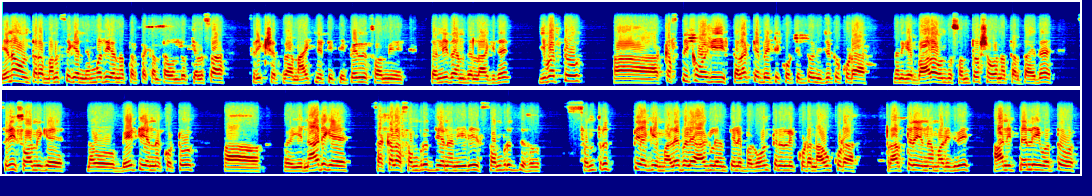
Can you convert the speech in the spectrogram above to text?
ಏನೋ ಒಂಥರ ಮನಸ್ಸಿಗೆ ನೆಮ್ಮದಿಯನ್ನು ತರ್ತಕ್ಕಂಥ ಒಂದು ಕೆಲಸ ಶ್ರೀ ಕ್ಷೇತ್ರ ನಾಯಕನಟ್ಟಿ ತಿಪ್ಪೇಂದ್ರ ಸ್ವಾಮಿ ಸನ್ನಿಧಾನದಲ್ಲಾಗಿದೆ. ಇವತ್ತು, ಆ, ಆಕಸ್ಮಿಕವಾಗಿ ಈ ಸ್ಥಳಕ್ಕೆ ಭೇಟಿ ಕೊಟ್ಟಿದ್ದು ನಿಜಕ್ಕೂ ಕೂಡ ನನಗೆ ಬಹಳ ಒಂದು ಸಂತೋಷವನ್ನ ತರ್ತಾ ಇದೆ. ಶ್ರೀ ಸ್ವಾಮಿಗೆ ನಾವು ಭೇಟಿಯನ್ನ ಕೊಟ್ಟು, ಆ, ಈ ನಾಡಿಗೆ ಸಕಲ ಸಮೃದ್ಧಿಯನ್ನ ನೀಡಿ, ಸಮೃದ್ಧಿ, ಸಂತೃಪ್ತಿಯಾಗಿ ಮಳೆ ಬೆಳೆ ಆಗ್ಲಿ ಅಂತೇಳಿ ಭಗವಂತನಲ್ಲಿ ಕೂಡ ನಾವು ಕೂಡ ಪ್ರಾರ್ಥನೆಯನ್ನ ಮಾಡಿದ್ವಿ. ಆ ನಿಟ್ಟಿನಲ್ಲಿ ಇವತ್ತು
